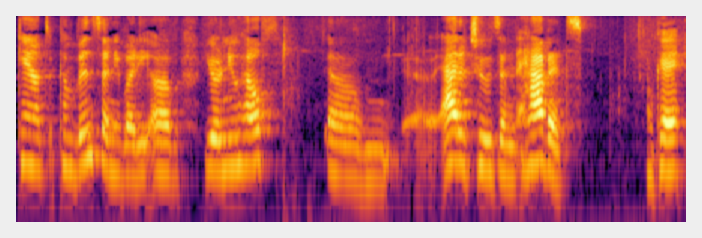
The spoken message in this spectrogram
can't convince anybody of your new health um, attitudes and habits. Okay?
